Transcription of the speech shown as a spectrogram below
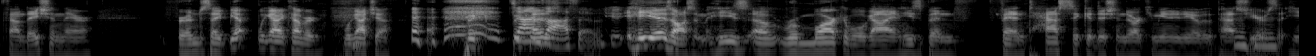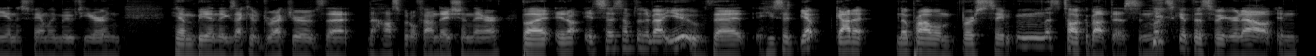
foundation there for him to say yep we got it covered. We got you John's awesome. He is awesome. He's a remarkable guy, and he's been fantastic addition to our community over the past years that he and his family moved here, and him being the executive director of that the hospital foundation there. But it it says something about you that he said, "Yep, got it, no problem." Versus say, mm, "Let's talk about this and let's get this figured out." And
